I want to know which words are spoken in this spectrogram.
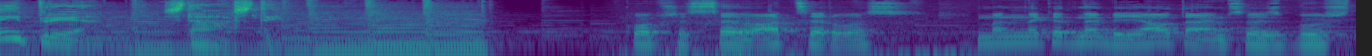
Stiprie stāsti. Kopš es sevi atceros, man nekad nebija jautājums, vai es būšu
